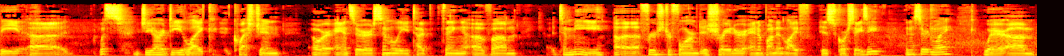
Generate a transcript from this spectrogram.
the uh, what's GRE like question or answer simile type thing of um, to me, uh, First Reformed is Schrader, and Abundant Life is Scorsese in a certain way, where um,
